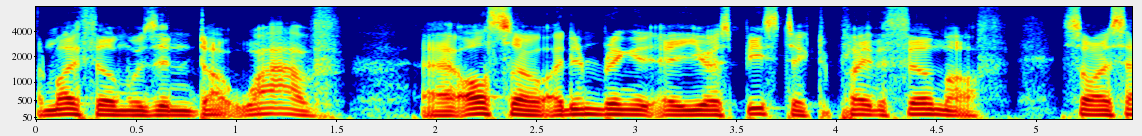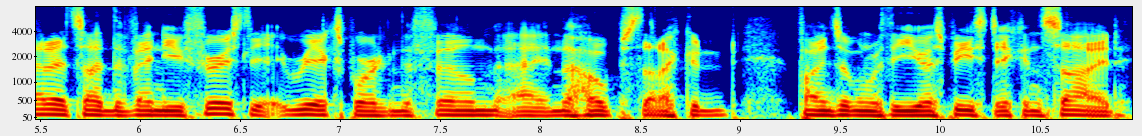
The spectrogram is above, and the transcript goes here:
and my film was in .wav. Uh, also, I didn't bring a, a, USB stick to play the film off, so I sat outside the venue furiously re-exporting the film uh, in the hopes that I could find someone with a USB stick inside.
